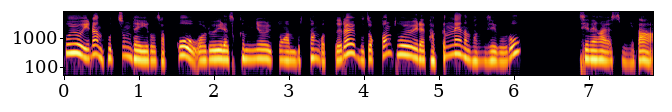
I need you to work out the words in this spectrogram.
토요일은 보충 데이로 잡고 월요일에서 금요일 동안 못한 것들을 무조건 토요일에 다 끝내는 방식으로 진행하였습니다.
